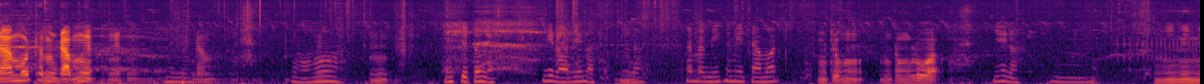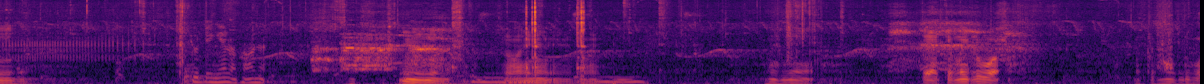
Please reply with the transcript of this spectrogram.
นจะมีตามดทำดำเนี่ยเนี่ยดำอ๋ออืมนี่จุดตรงไหนนี่เหรอนี่เหรอนี่เหรอถ้าแบบนี้คือมีตามด มันต้องมันต้องรั่วนี่เหรออืมอันนี้ไม่มี จุดอย่างเงี้ยเหรอเขาน่ะอืมซอยนั่นเองซอยไม่แน่แต่จะไม่รั่วมันจะไม่รั่ว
